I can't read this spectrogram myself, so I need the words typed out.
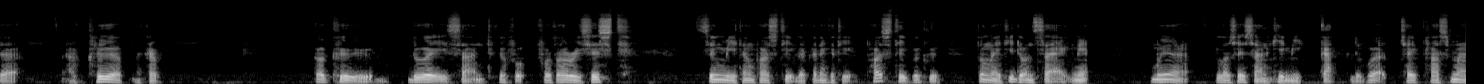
จะเคลือบนะครับ ก็คือด้วยสารที่เรียกว่า photoresist ซึ่งมีทั้ง positive และก็ negative positive ก็คือ รงไหนที่โดนแสงเนี่ยเมื่อเราใช้สารเคมีกัด หรือว่าใช้พลาสมา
